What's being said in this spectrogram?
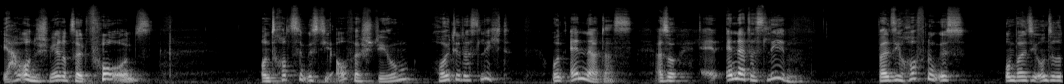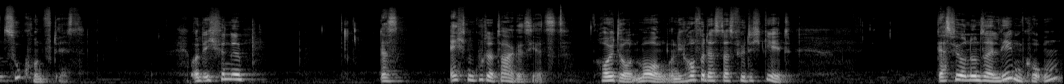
wir haben auch eine schwere Zeit vor uns. Und trotzdem ist die Auferstehung heute das Licht und ändert das. Also ändert das Leben, weil sie Hoffnung ist und weil sie unsere Zukunft ist. Und ich finde, dass echt ein guter Tag ist jetzt, heute und morgen. Und ich hoffe, dass das für dich geht. Dass wir in unser Leben gucken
